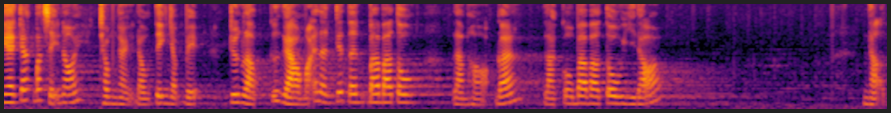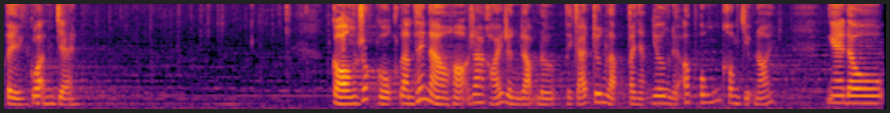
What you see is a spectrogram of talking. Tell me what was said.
Nghe các bác sĩ nói, Trong ngày đầu tiên nhập viện Trương lập cứ gào mãi lên cái tên Ba Ba Tu, Làm họ đoán là cô Ba Ba Tu gì đó. Nợ tiền của anh chàng. Còn rốt cuộc làm thế nào họ ra khỏi rừng rậm được Thì cả Trương Lập và Nhạc Dương đều ấp úng không chịu nói. Nghe đâu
